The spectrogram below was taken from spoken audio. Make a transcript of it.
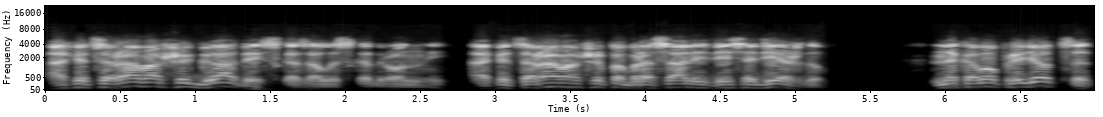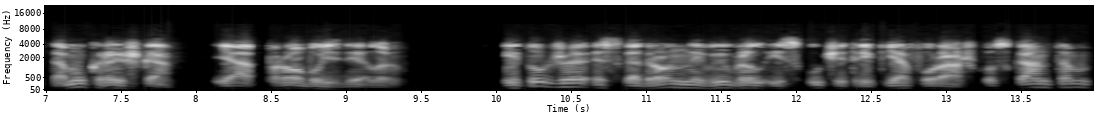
«Офицера ваши гады», — сказал эскадронный, — «офицера ваши побросали здесь одежду. На кого придется, тому крышка, я пробу сделаю». И тут же эскадронный выбрал из кучи тряпья фуражку с кантом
